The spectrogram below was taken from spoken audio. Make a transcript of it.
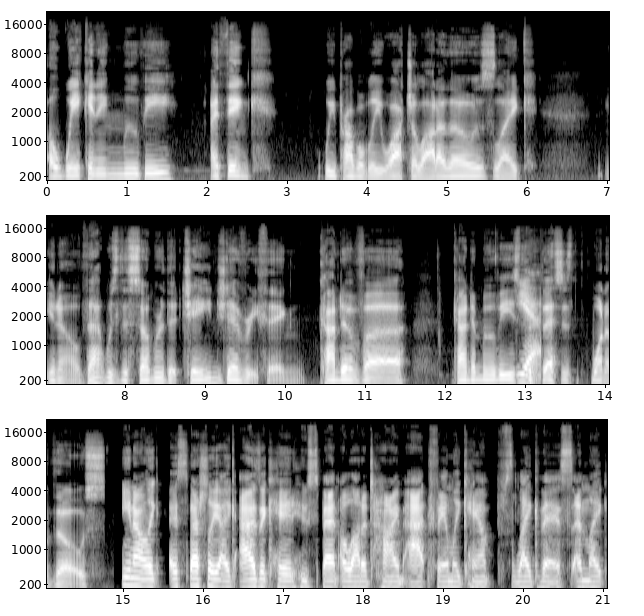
awakening movie. I think we probably watch a lot of those like you know, that was the summer that changed everything kind of uh kind of movies. but Yeah. this is one of those. You know like especially like as a kid who spent a lot of time at family camps like this and like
